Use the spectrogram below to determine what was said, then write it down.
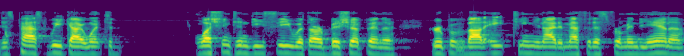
This past week, I went to Washington, D.C., with our bishop and a group of about 18 United Methodists from Indiana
